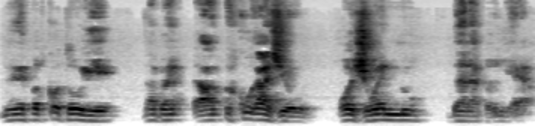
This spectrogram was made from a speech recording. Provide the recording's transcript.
mais n'importe côté où encouragez-vous, rejoignez-nous dans la prière.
